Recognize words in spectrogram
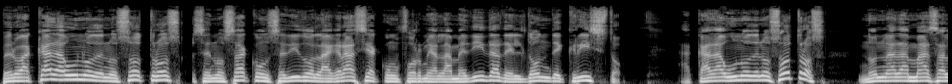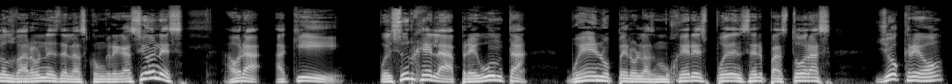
pero a cada uno de nosotros se nos ha concedido la gracia conforme a la medida del don de Cristo. A cada uno de nosotros, no nada más a los varones de las congregaciones. Ahora, aquí, pues surge la pregunta, bueno, pero las mujeres pueden ser pastoras. Yo creo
